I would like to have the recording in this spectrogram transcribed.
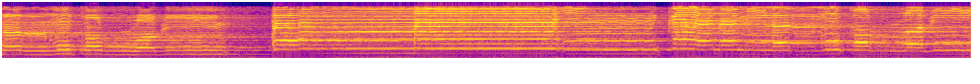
من المقربين. فأما إن كان من المقربين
